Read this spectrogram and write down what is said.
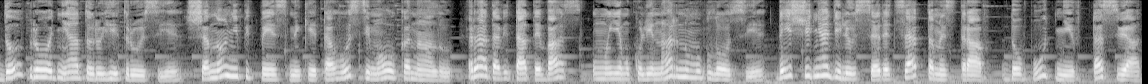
Доброго дня, дорогі друзі, шановні підписники та гості мого каналу. Рада вітати вас у моєму кулінарному блозі, де я щодня ділюся рецептами страв до буднів та свят.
